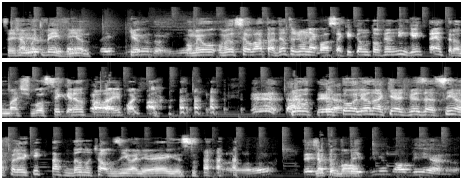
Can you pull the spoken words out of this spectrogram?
Seja isso, muito bem-vindo. Bem o, meu, o meu celular tá dentro de um negócio aqui que eu não tô vendo ninguém que tá entrando, mas você querendo falar aí, pode falar. tá eu, eu tô olhando aqui às vezes assim, eu falei, o que que tá dando um tchauzinho ali? É isso. Oh, seja muito, muito bem-vindo, Albino.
